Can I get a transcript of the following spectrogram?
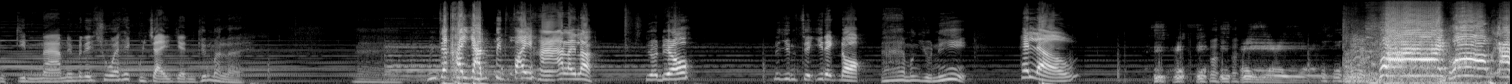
กูกินน้ำนี่ไม่ได้ช่วยให้กูใจเย็นขึ้นมาเลย ขยันปิดไฟหาอะไรล่ะ เดี๋ยวเดี๋ยวได้ยินเสียงอีเด็กดอกอ่ามึงอยู่นี่ฮัลโหลว้ายพ่องค่ะ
